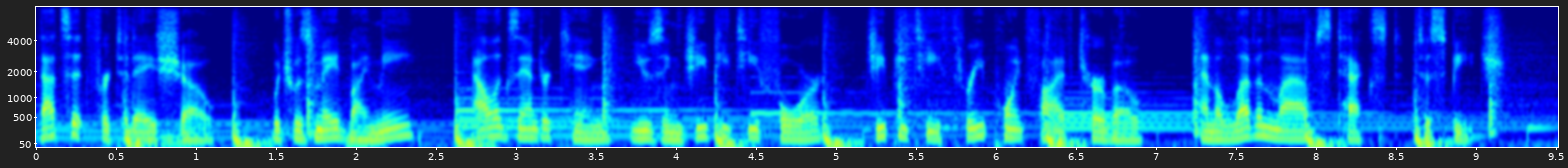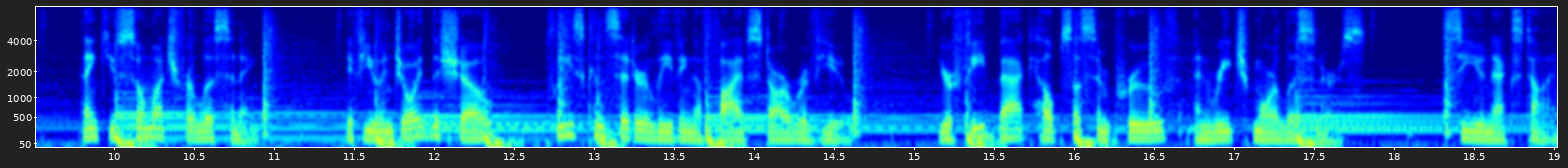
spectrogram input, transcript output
That's it for today's show, which was made by me, Alexander King, using GPT 4, GPT 3.5 Turbo, and 11 Labs text to speech. Thank you so much for listening. If you enjoyed the show, please consider leaving a five star review. Your feedback helps us improve and reach more listeners. See you next time.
